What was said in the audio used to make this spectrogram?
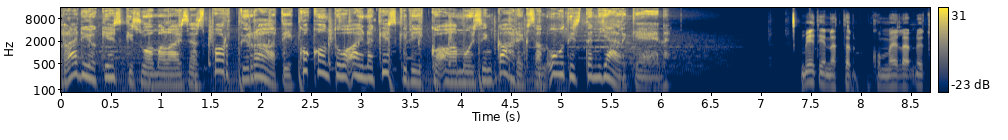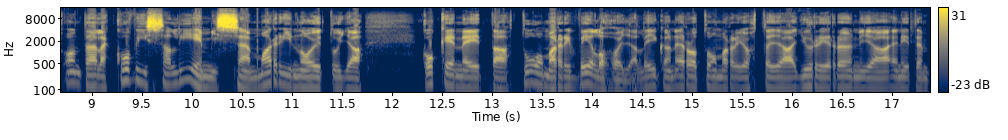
Radio Keski-Suomalaisen Sporttiraati kokoontuu aina keskiviikkoaamuisin kahdeksan uutisten jälkeen. Mietin, että kun meillä nyt on täällä kovissa liemissä marinoituja kokeneita tuomarivelhoja, liigan erotuomarijohtaja Jyri Rön ja eniten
